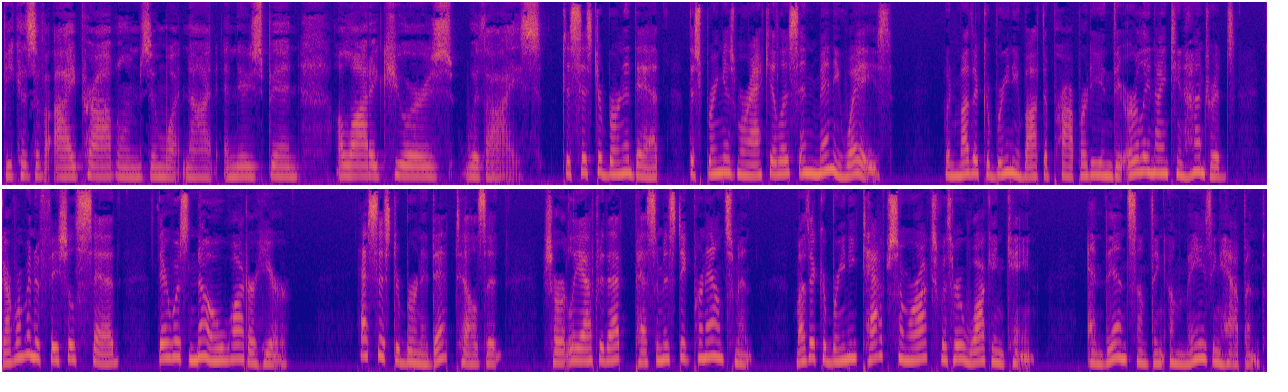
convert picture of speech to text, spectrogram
because of eye problems and whatnot. And there's been a lot of cures with eyes. To Sister Bernadette, the spring is miraculous in many ways. When Mother Cabrini bought the property in the early 1900s, government officials said there was no water here. As Sister Bernadette tells it, shortly after that pessimistic pronouncement, Mother Cabrini tapped some rocks with her walking cane, and then something amazing happened.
